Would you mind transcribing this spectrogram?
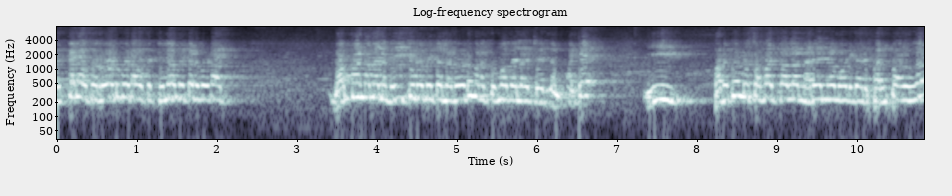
ఎక్కడ ఒక రోడ్డు కూడా ఒక కిలోమీటర్ కూడా బ్రహ్మాండమైన వెయ్యి కిలోమీటర్ల రోడ్డు మనం కుంభమేళా చేద్దాం అంటే ఈ పదకొండు సంవత్సరాల్లో నరేంద్ర మోడీ గారి పరిపాలనలో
